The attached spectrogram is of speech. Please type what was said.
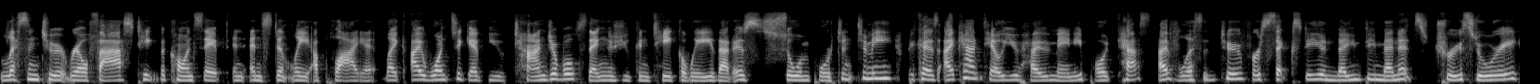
listen to it real fast, take the concept and instantly apply it. Like, I want to give you tangible things you can take away. That is so important to me because I can't tell you how many podcasts I've listened to for 60 and 90 minutes, true story.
